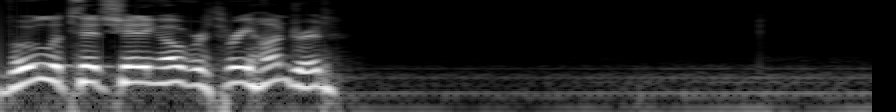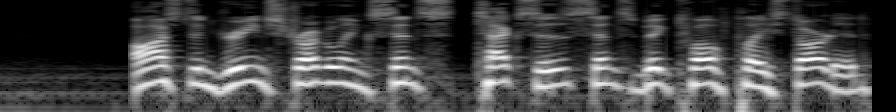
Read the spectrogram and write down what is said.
Vuletic hitting over 300. Austin Green struggling since Texas, since Big 12 play started.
